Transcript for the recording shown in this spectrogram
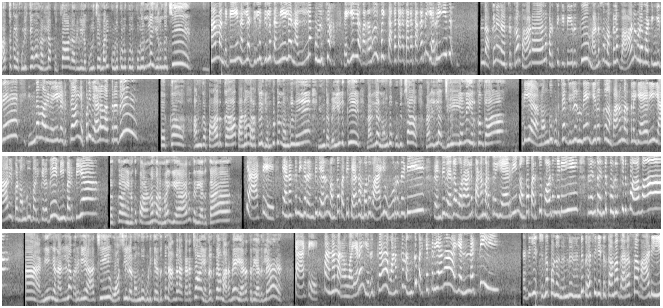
ஆத்துக்குள்ள குளிக்கவும் நல்லா குத்தால அருவியில குளிச்ச மாதிரி குளு குளு குளு குளுன்னு இருந்துச்சு ஆமாங்கட்டி நல்ல ஜில்லு ஜில்லு தண்ணியில நல்லா குளிச்சா வெயில்ல வரவும் போய் தக தக தக தகன்னு எரியுது இந்த அக்னி நட்சத்திரம் பாடால படுத்திக்கிட்டு இருக்கு மனசு மக்களை வாழ விட மாட்டேங்குதே இந்த மாதிரி வெயில் அடிச்சா எப்படி வேலை பார்க்கறது அக்கா அங்க பாருக்கா பனை மரத்துல எம்புட்டு நொங்குன்னு. இந்த வெயிலுக்கு நல்ல நொங்கு குடிச்சா நல்லா ஜில்லுன்னு இருக்கும்க்கா. அப்படியா? நொங்கு குடிச்சா ஜில்லுன்னு இருக்கும். பனை மரத்துல ஏறி யார் இப்ப நொங்கு பறிக்கிறது? நீ பறிப்பியா? அக்கா எனக்கு பனை மரம்லாம் யாரும் தெரியாதுக்கா. நீங்க ரெண்டு பேரும் நொங்க பத்தி பேசும்போது வாய் ஊறுதடி. ரெண்டு பேரும் ஒரு ஆள் பனை மரத்துல ஏறி நொங்க பறிச்சு போடுங்கடி. ரெண்டு ரெண்டு குடிச்சிட்டு போவா ஆ, நீங்க நல்ல வருவிய ஆச்சி ஓசியில நொங்கு குடிக்கிறதுக்கு நாங்களா கிடைச்சோம். எங்களுக்கு தான் மரமே ஏற தெரியாதுல்ல. மரம் உயரம் இருக்கா? உனக்கு நொங்கு பறிக்க தெரியாதா? என்னட்டி? அடியே சின்ன பொண்ணு நின்று நின்று பேசிக்கிட்டு இருக்காம வெரசா வாடி.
